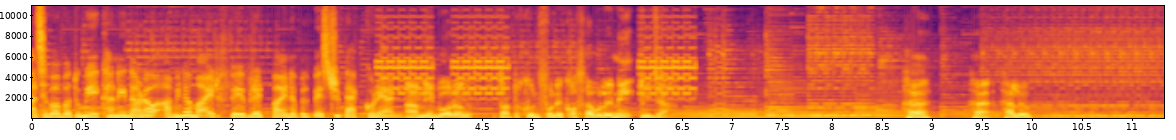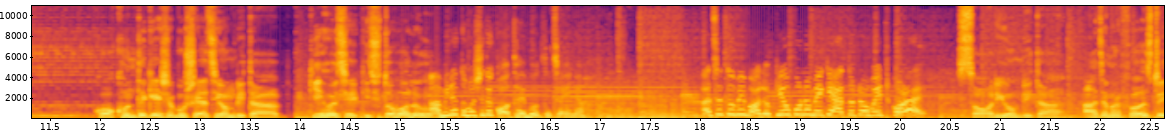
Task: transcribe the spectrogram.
আচ্ছা বাবা তুমি এখানেই দাঁড়াও। আমি না মায়ের ফেভারিট পাইনাপল পেস্ট্রি প্যাক করে আনি। আমি বরং ততক্ষণ ফোনে কথা বলে নি তুই যা। হ্যাঁ হ্যাঁ হ্যালো। কখন থেকে এসে বসে আছি অমৃতা? কি হয়েছে? কিছু তো বলো। আমি না তোমার সাথে কথাই বলতে চাই না। আচ্ছা তুমি বলো কেউ কোনো মেয়েকে এতটা ওয়েট করায়? সরি অমৃতা। আজ আমার ফার্স্ট ডে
